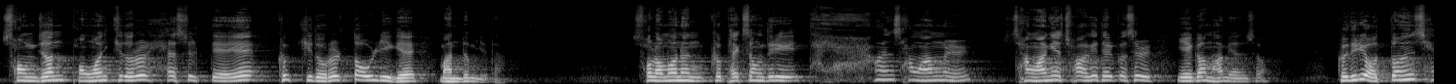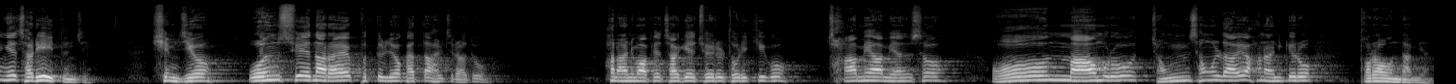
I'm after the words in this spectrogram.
성전 봉헌 기도를 했을 때의 그 기도를 떠올리게 만듭니다. 솔로몬은 그 백성들이 다양한 상황을 상황에 처하게 될 것을 예감하면서 그들이 어떤 생의 자리에 있든지 심지어 원수의 나라에 붙들려 갔다 할지라도 하나님 앞에 자기의 죄를 돌이키고 참회하면서 온 마음으로 정성을 다하여 하나님께로 돌아온다면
